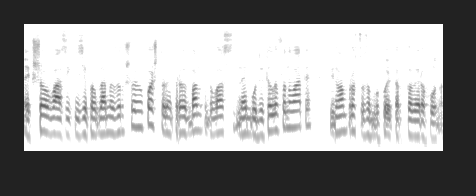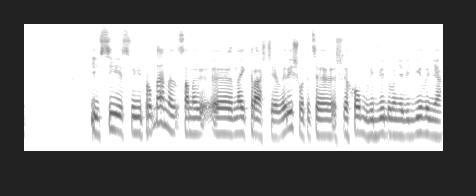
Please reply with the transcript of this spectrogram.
якщо у вас якісь є проблеми з грошовими коштами, Приватбанк до вас не буде телефонувати, він вам просто заблокує картковий рахунок. І всі свої проблеми саме е, найкраще вирішувати це шляхом відвідування відділення,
